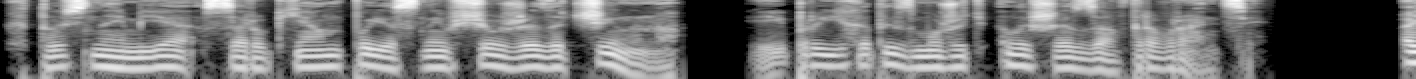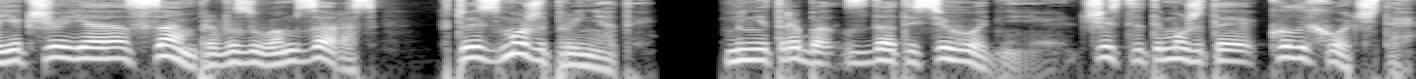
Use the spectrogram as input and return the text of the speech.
Хтось на ім'я Сарук'ян пояснив, що вже зачинено, і приїхати зможуть лише завтра вранці. А якщо я сам привезу вам зараз, хтось зможе прийняти? Мені треба здати сьогодні, чистити можете, коли хочете.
